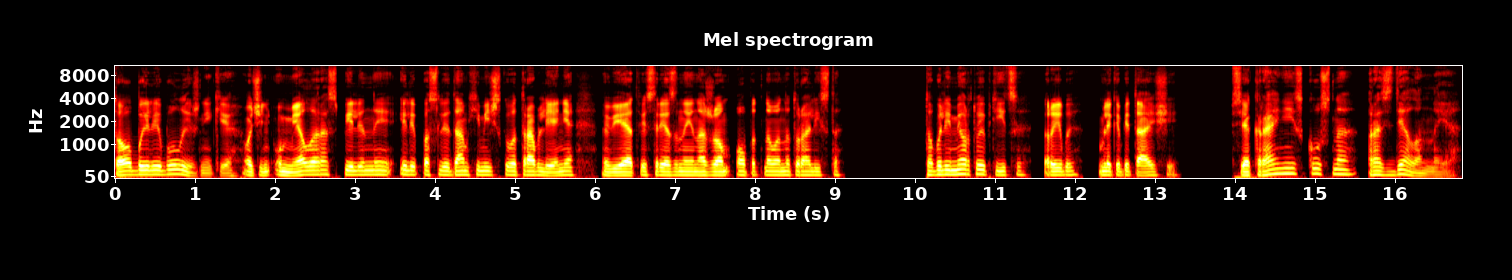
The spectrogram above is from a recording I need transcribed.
То были булыжники, очень умело распиленные или по следам химического травления, ветви, срезанные ножом опытного натуралиста. То были мертвые птицы, рыбы, млекопитающие, все крайне искусно разделанные.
